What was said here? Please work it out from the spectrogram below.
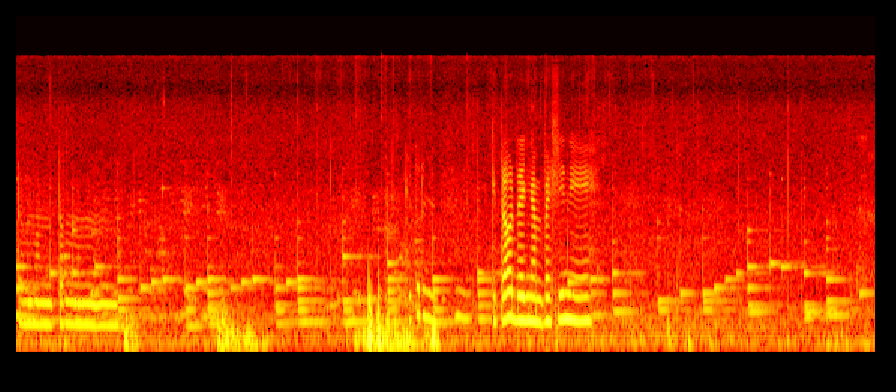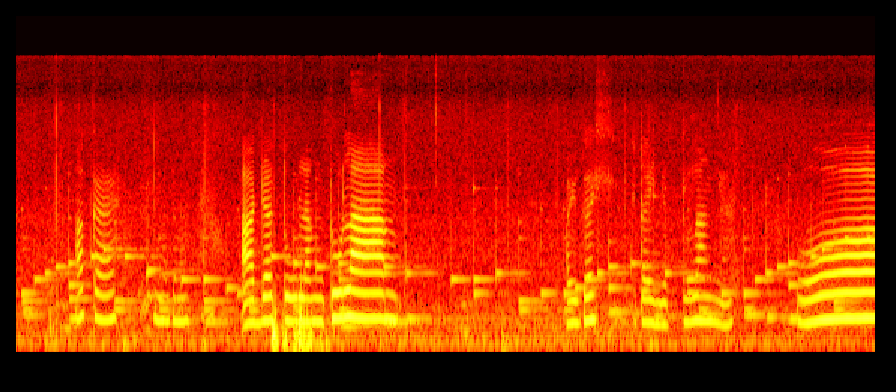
teman-teman Kita udah nyampe sini. kita udah nyampe sini. Oke, teman-teman. Ada tulang-tulang. Ayo guys, kita injek tulangnya. Wow.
